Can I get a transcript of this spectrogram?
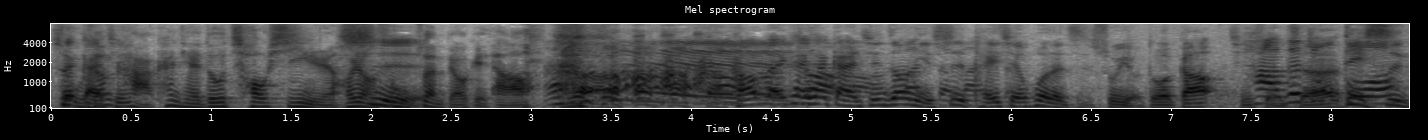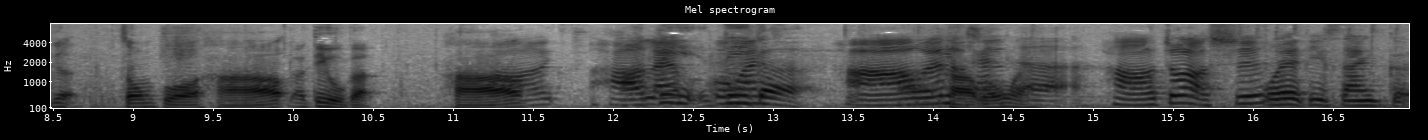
这感情卡看起来都超吸引人，好想送钻表给他哦。好，我们来看一下感情中你是赔钱货的指数有多高，请选择。第四个。中博好，第五个，好，好，来第一个，好，我要第三个，好，周老师，我也第三个，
